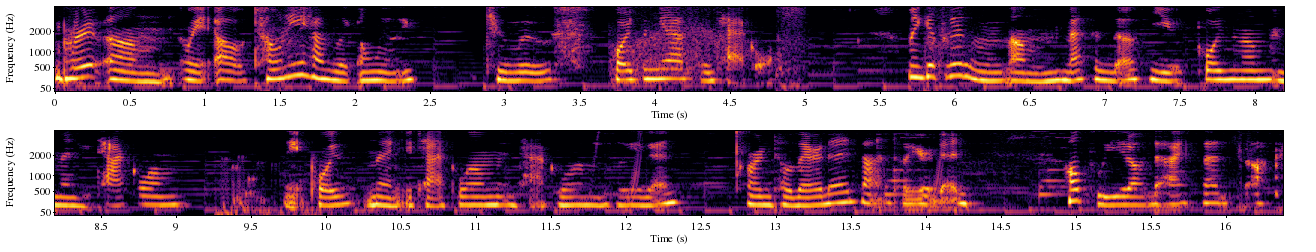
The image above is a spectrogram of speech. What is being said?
Bert, um, wait, oh, Tony has like only like two moves: poison gas and tackle. I mean, it's a good um method though. You poison them and then you tackle them. You poison, and then you tackle them and tackle them until you're dead. Or until they're dead, not until you're dead. Hopefully you don't die. That'd suck.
